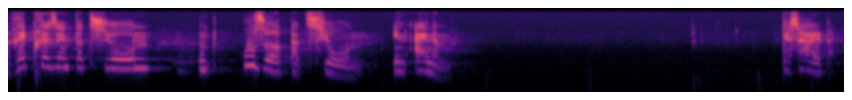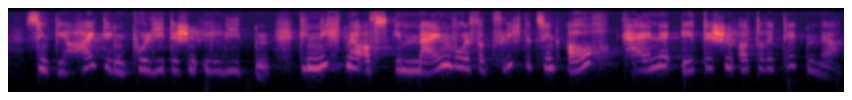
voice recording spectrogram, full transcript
Repräsentation und Usurpation in einem. Deshalb sind die heutigen politischen Eliten, die nicht mehr aufs Gemeinwohl verpflichtet sind, auch keine ethischen Autoritäten mehr.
